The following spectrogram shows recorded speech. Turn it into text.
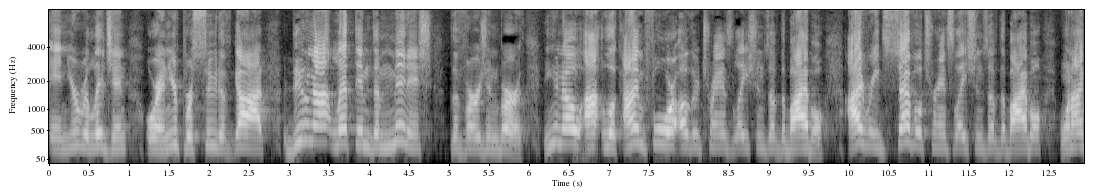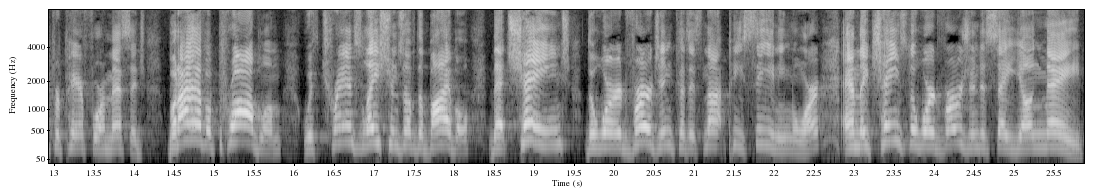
in your religion or in your pursuit of God, do not let them diminish the virgin birth. You know, I, look, I'm for other translations of the Bible. I read several translations of the Bible when I prepare for a message, but I have a problem with translations of the Bible that change the word virgin because it's not PC anymore, and they change the word virgin to say young maid.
